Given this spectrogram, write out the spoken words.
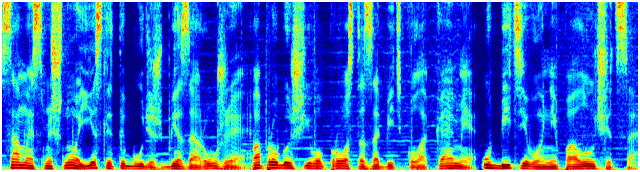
Самое смешное, если ты будешь без оружия, попробуешь его просто забить кулаками, убить его не получится.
